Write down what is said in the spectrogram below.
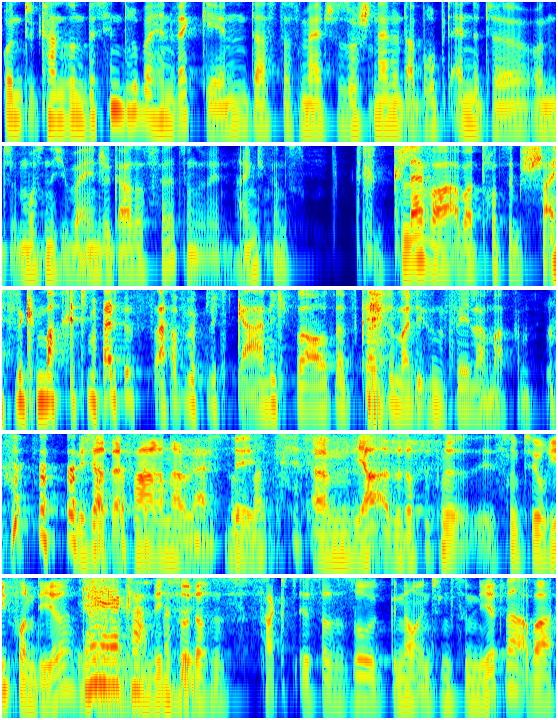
und kann so ein bisschen drüber hinweggehen, dass das Match so schnell und abrupt endete und muss nicht über Angel Gazas Verletzung reden. Eigentlich ganz, clever, aber trotzdem scheiße gemacht, weil es sah wirklich gar nicht so aus, als könnte man diesen Fehler machen. Nicht als erfahrener Ref. So, nee. ne? ähm, ja, also das ist eine, ist eine Theorie von dir. Ja, ja, klar. Nicht natürlich. so, dass es Fakt ist, dass es so genau intentioniert war, aber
